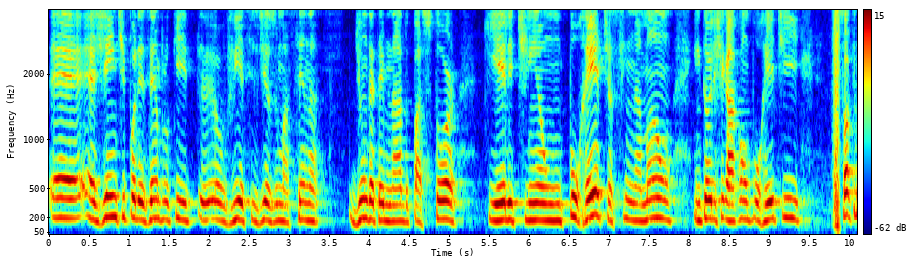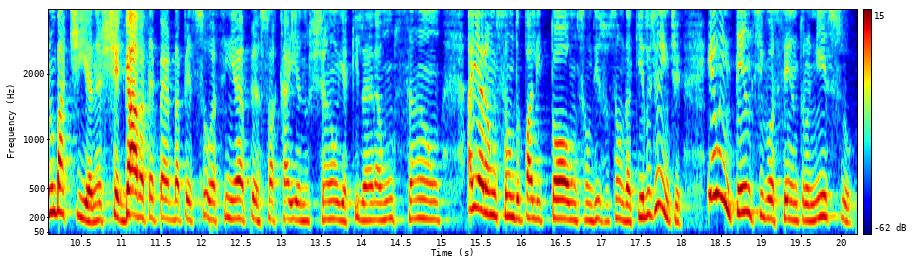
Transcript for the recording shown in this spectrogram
É, é gente, por exemplo, que eu vi esses dias uma cena de um determinado pastor que ele tinha um porrete assim na mão, então ele chegava com um porrete e só que não batia, né? Chegava até perto da pessoa, assim, a pessoa caía no chão e aquilo era unção. Aí era unção do paletó, unção disso, unção daquilo. Gente, eu entendo se você entrou nisso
